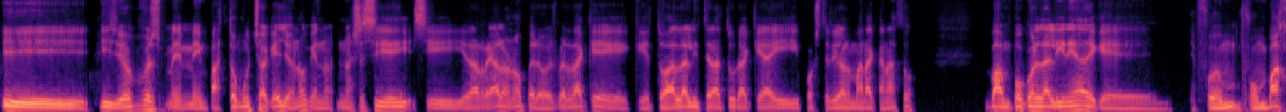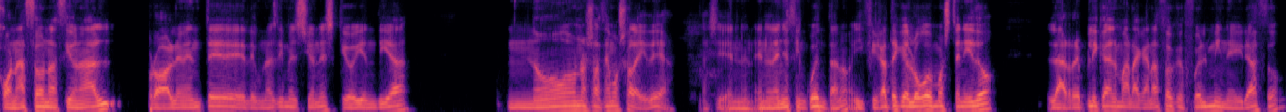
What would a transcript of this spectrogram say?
y, yo pues me, impactó mucho aquello, ¿no? Que no, sé si, era real o no, pero es verdad que, que, toda la literatura que hay posterior al maracanazo va un poco en la línea de que fue un, fue un bajonazo nacional, probablemente de, unas dimensiones que hoy en día no nos hacemos a la idea, en, el año 50, ¿no? Y fíjate que luego hemos tenido la réplica del maracanazo que fue el Mineirazo,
